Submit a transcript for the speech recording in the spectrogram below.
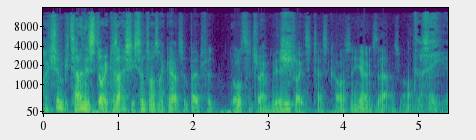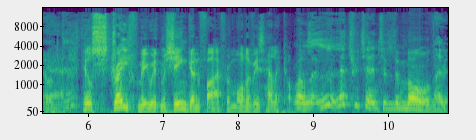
I shouldn't be telling this story, because actually sometimes I go out to Bedford Autodrome with Evo to test cars, and he owns that as well. Does he? Oh, does he? He'll strafe me with machine gun fire from one of his helicopters. Well, l- l- let's return to Le Mans then.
